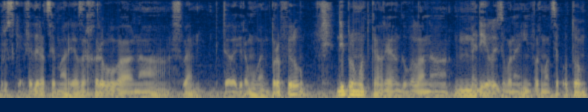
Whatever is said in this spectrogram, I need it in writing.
Ruské federace Maria Zacharovová na svém telegramovém profilu. Diplomatka reagovala na medializované informace o tom,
